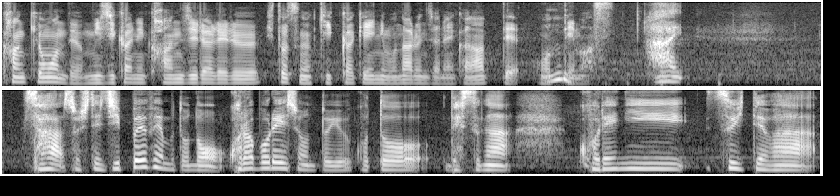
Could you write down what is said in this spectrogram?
環境問題を身近に感じられる一つのきっかけにもなるんじゃないかなって思っています。うん、はいさあそして ZIPFM とのコラボレーションということですがこれについては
